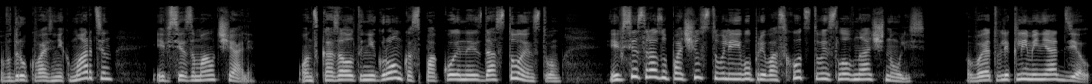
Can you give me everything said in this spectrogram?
Вдруг возник Мартин, и все замолчали. Он сказал это негромко, спокойно и с достоинством, и все сразу почувствовали его превосходство и словно очнулись. «Вы отвлекли меня от дел.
